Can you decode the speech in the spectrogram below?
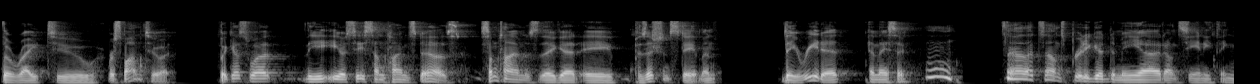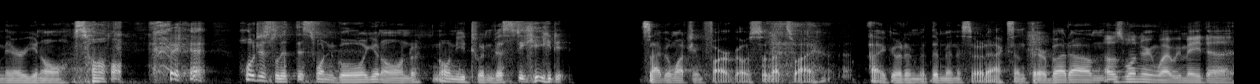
the right to respond to it. But guess what? The EOC sometimes does. Sometimes they get a position statement, they read it, and they say, hmm, no, that sounds pretty good to me. I don't see anything there, you know. So we'll just let this one go, you know, no need to investigate it. So I've been watching Fargo, so that's why I go to the Minnesota accent there. But um, I was wondering why we made uh,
